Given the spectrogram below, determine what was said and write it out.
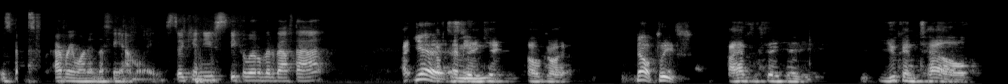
is best for everyone in the family. So, can you speak a little bit about that? Yeah, I, I mean, say, oh, go ahead. No, please. I have to say, Katie, you can tell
